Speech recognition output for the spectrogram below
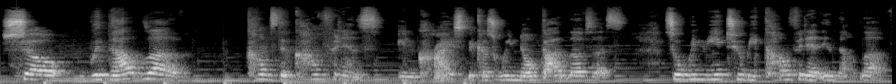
So, without love, comes the confidence in Christ because we know God loves us. So we need to be confident in that love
